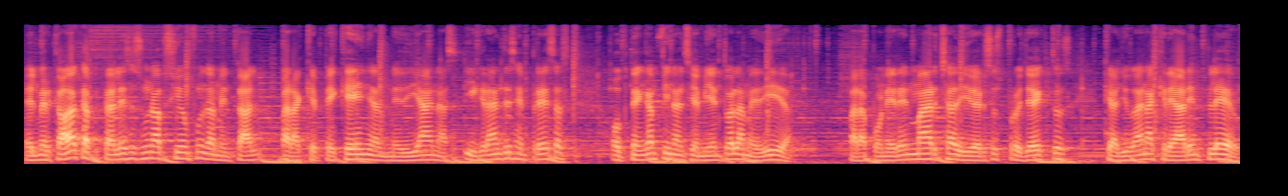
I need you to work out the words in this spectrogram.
El mercado de capitales es una opción fundamental para que pequeñas, medianas y grandes empresas obtengan financiamiento a la medida, para poner en marcha diversos proyectos que ayudan a crear empleo,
